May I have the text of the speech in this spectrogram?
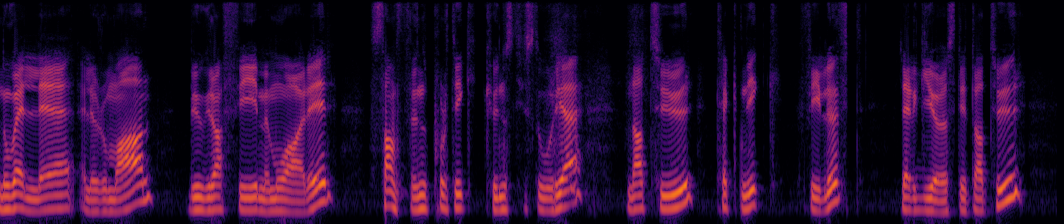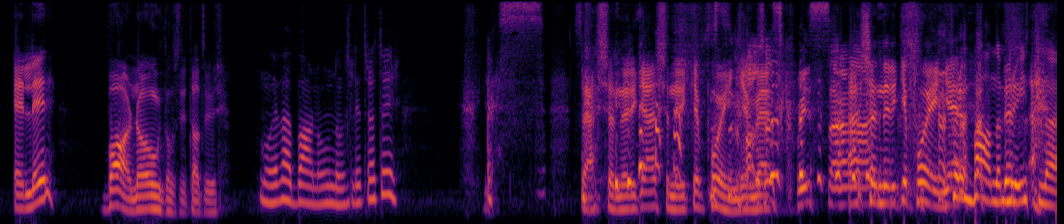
Novelle eller roman? Biografi, memoarer? Samfunn, politikk, kunst, historie? Natur, teknikk, friluft? Religiøs litteratur? Eller barne- og ungdomslitteratur? Må jo være barne- og ungdomslitteratur. Yes! Så jeg skjønner ikke, jeg skjønner ikke poenget med Jeg skjønner ikke For en banebrytende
